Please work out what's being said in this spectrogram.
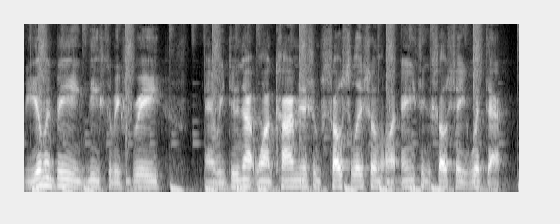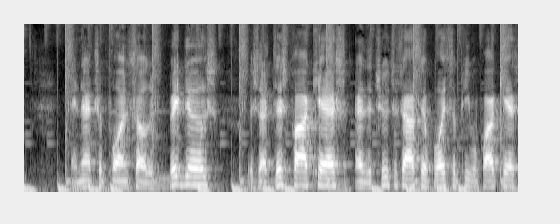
the human being needs to be free and we do not want communism, socialism, or anything associated with that. And that's important. So the big news is that this podcast and the Truth is Out There Voice of People podcast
